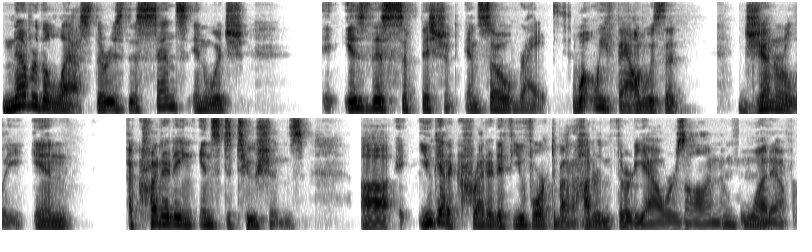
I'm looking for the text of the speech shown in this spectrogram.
Nevertheless, there is this sense in which is this sufficient? And so, right. what we found was that generally in accrediting institutions, uh, you get a credit if you've worked about 130 hours on mm-hmm. whatever.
